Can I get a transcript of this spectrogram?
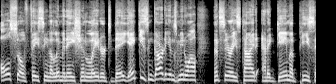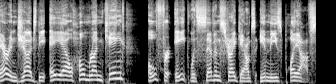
also facing elimination later today. Yankees and Guardians, meanwhile, that series tied at a game apiece. Aaron Judge, the AL home run king 0 for 8 with seven strikeouts in these playoffs.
